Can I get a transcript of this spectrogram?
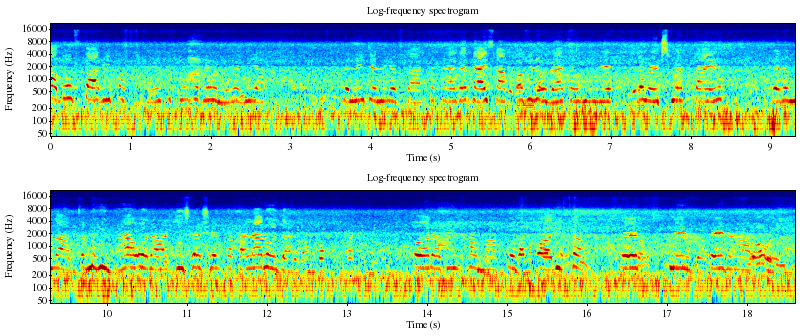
अब अफ्तारी पकते हैं, कितने बजे होने लगी है? जल्दी जल्दी अफ्तार करते हैं। अगर गाइस आपका भी रोज़ा है तो मुझे कमेंट्स में बताएँ। कि रमज़ान का महीना है और आज दूसरा शेर का पहला रोज़ा। है और अभी हम आपको तारीखा से मिलते हैं। आपको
